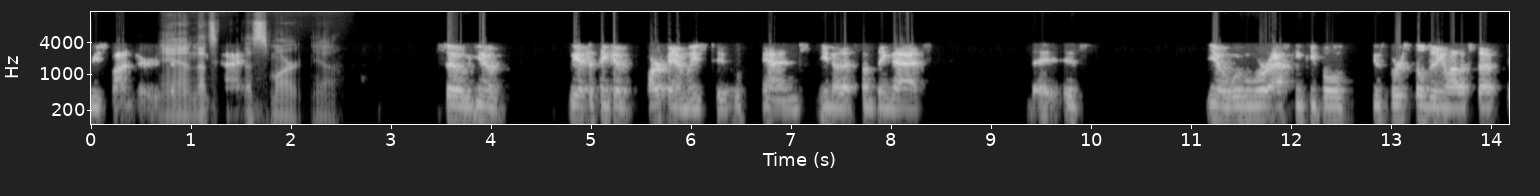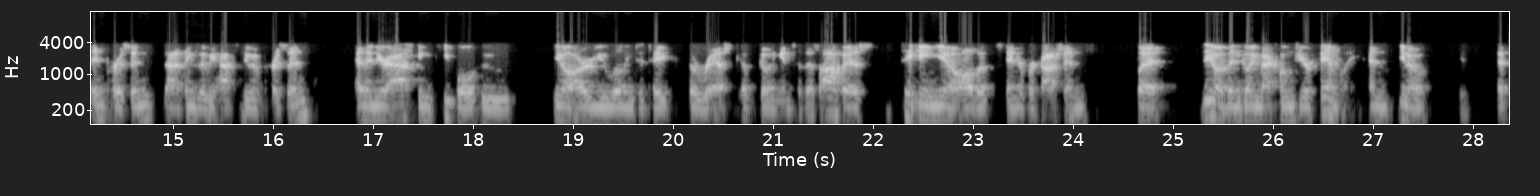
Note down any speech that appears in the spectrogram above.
responders. And that's that's smart. Yeah. So you know, we have to think of our families too, and you know that's something that is you know when we're asking people because we're still doing a lot of stuff in person, uh, things that we have to do in person, and then you're asking people who you know are you willing to take the risk of going into this office, taking you know all the standard precautions, but you know then going back home to your family, and you know that's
